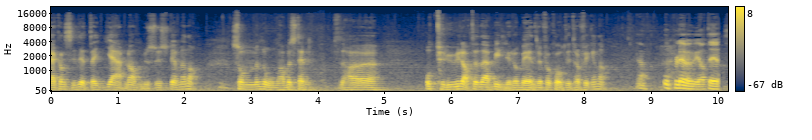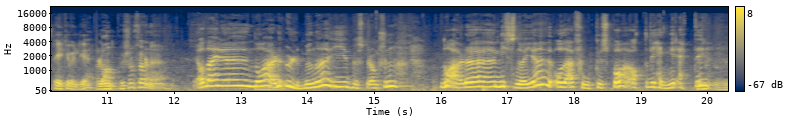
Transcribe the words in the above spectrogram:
jeg kan si dette jævla anbudssystemet da, som noen har bestemt og tror at det er billigere og bedre for kollektivtrafikken. da. Ja. Opplever vi at det er streikevilje blant bussjåførene? Ja, er, eh, nå er det ulmende i bussbransjen. Nå er det misnøye, og det er fokus på at vi henger etter. Mm, mm.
